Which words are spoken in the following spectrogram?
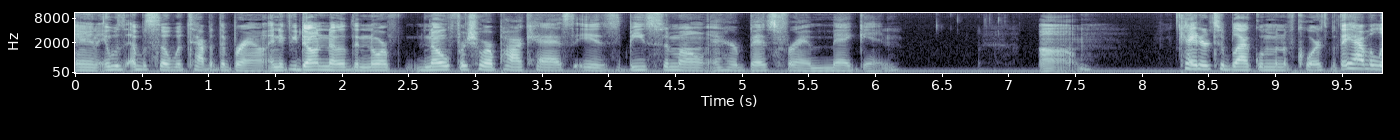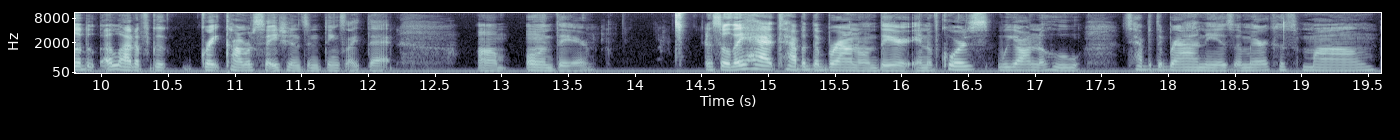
and it was episode with Tabitha Brown. And if you don't know, the North Know for Sure podcast is B Simone and her best friend Megan. Um, cater to black women, of course, but they have a little, a lot of good, great conversations and things like that um, on there. And so they had Tabitha Brown on there, and of course, we all know who Tabitha Brown is, America's mom.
